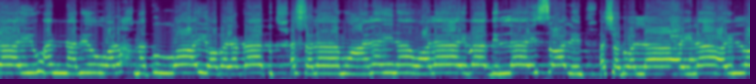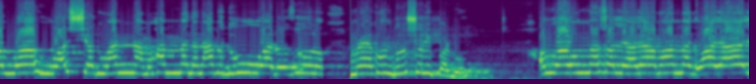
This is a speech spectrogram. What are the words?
أيها النبي ورحمة الله وبركاته السلام علينا وعلى عباد الله الصالحين أشهد أن لا إله إلا الله وأشهد أن محمدا عبده ورسوله আমরা এখন দুরূদ শরীফ পড়ব اللهم صل على محمد وعلى آل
